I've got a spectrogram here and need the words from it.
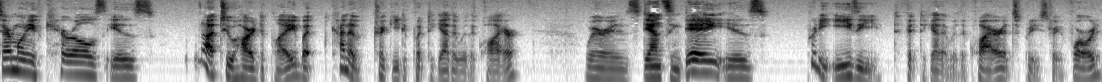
Ceremony of Carols is not too hard to play, but kind of tricky to put together with a choir, whereas Dancing Day is pretty easy to fit together with a choir. It's pretty straightforward,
